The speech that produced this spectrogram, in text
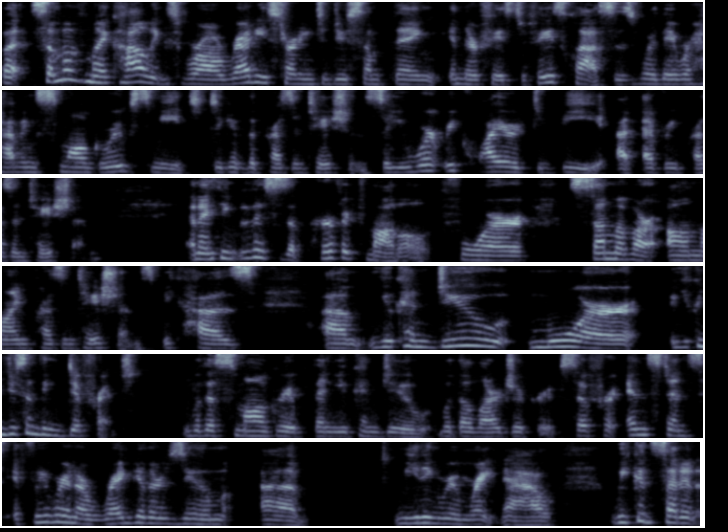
But some of my colleagues were already starting to do something in their face-to-face -face classes where they were having small groups meet to give the presentation. So you weren't required to be at every presentation. And I think that this is a perfect model for some of our online presentations because um, you can do more, you can do something different with a small group than you can do with a larger group. So for instance, if we were in a regular Zoom uh, meeting room right now, we could set it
